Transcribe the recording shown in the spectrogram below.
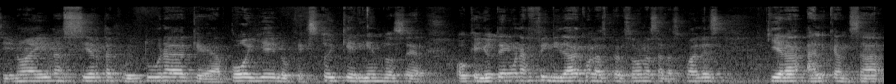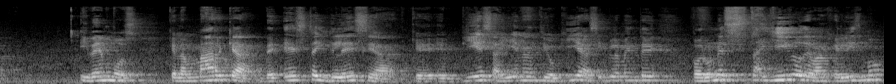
si no hay una cierta cultura que apoye lo que estoy queriendo hacer, o que yo tenga una afinidad con las personas a las cuales quiera alcanzar. Y vemos que la marca de esta iglesia que empieza ahí en Antioquía simplemente por un estallido de evangelismo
